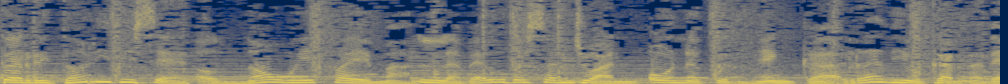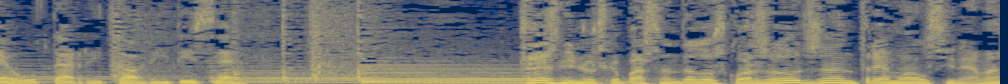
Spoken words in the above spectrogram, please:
Territori 17, el 9 FM, la veu de Sant Joan, Ona Codinenca, Ràdio Cardedeu, Territori 17. 3 minuts que passen de dos quarts a 12, entrem al cinema.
